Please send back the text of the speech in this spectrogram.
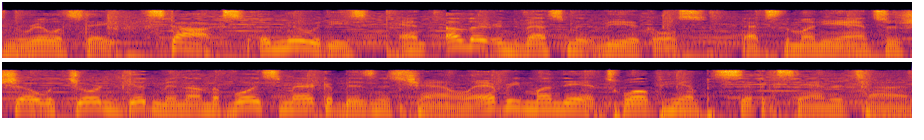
in real estate, stocks, annuities, and other investment vehicles. That's the Money Answer Show with Jordan Goodman on the Voice America Business Channel every Monday at 12 p.m. Pacific Standard Time.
